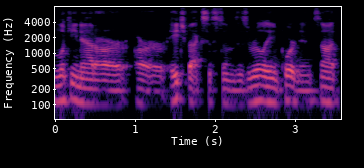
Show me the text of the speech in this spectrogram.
looking at our our HVAC systems is really important. And it's not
